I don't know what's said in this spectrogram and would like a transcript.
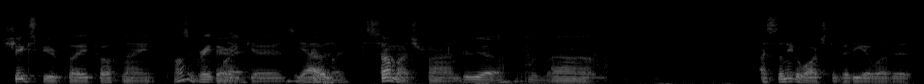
Shakespeare play, Twelfth Night. That was a great Very play. good. It's a Yeah, it was play. so much fun. Yeah. one of the best. Um, I still need to watch the video of it.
